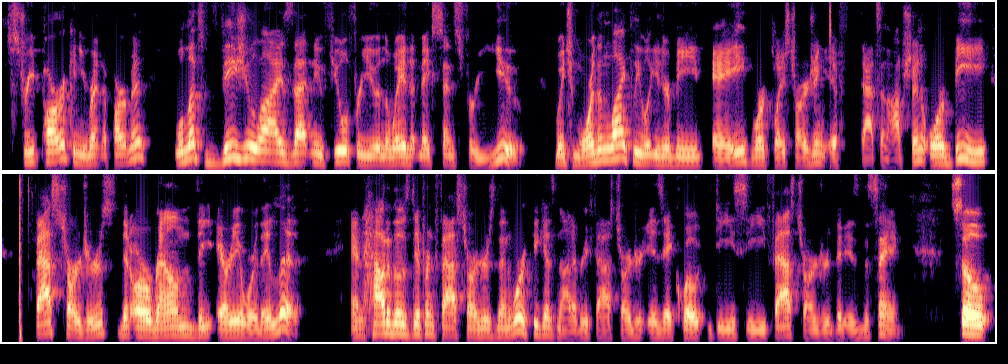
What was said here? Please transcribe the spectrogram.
street park and you rent an apartment. Well, let's visualize that new fuel for you in the way that makes sense for you, which more than likely will either be A, workplace charging, if that's an option, or B, fast chargers that are around the area where they live. And how do those different fast chargers then work? Because not every fast charger is a quote DC fast charger that is the same. So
